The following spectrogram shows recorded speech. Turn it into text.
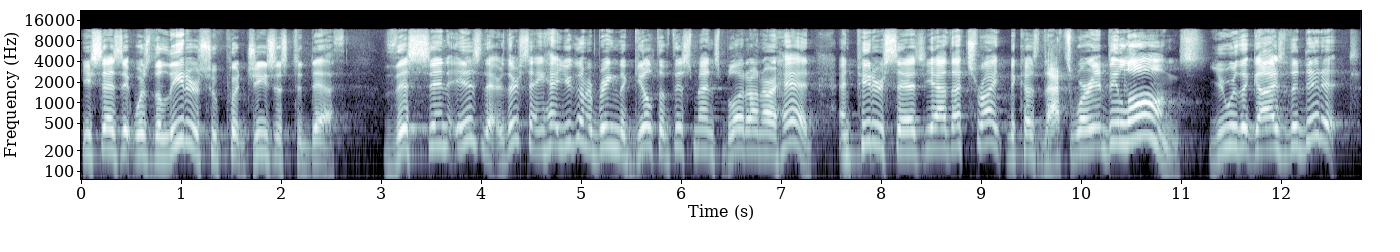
He says it was the leaders who put Jesus to death. This sin is there. They're saying, hey, you're going to bring the guilt of this man's blood on our head. And Peter says, yeah, that's right, because that's where it belongs. You were the guys that did it.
